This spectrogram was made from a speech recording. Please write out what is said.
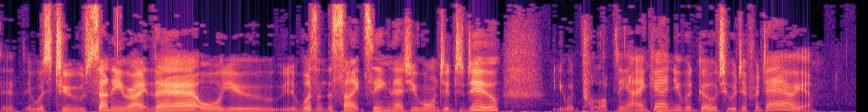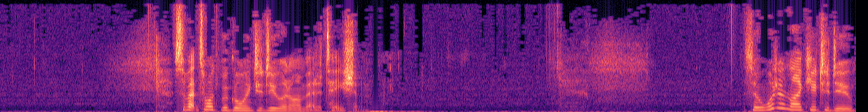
it, it, was too sunny right there, or you it wasn't the sightseeing that you wanted to do, you would pull up the anchor and you would go to a different area. So that's what we're going to do in our meditation. So what I'd like you to do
